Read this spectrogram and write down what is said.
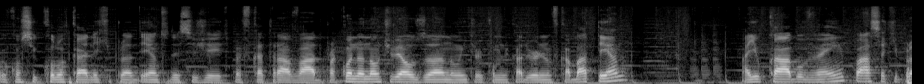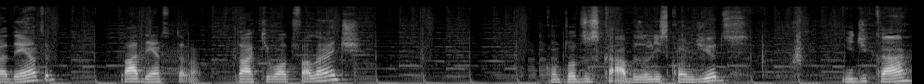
eu consigo colocar ele aqui para dentro desse jeito para ficar travado, para quando eu não estiver usando o intercomunicador ele não ficar batendo. Aí o cabo vem, passa aqui para dentro. Lá dentro tá, tá aqui o alto-falante com todos os cabos ali escondidos. E de cá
